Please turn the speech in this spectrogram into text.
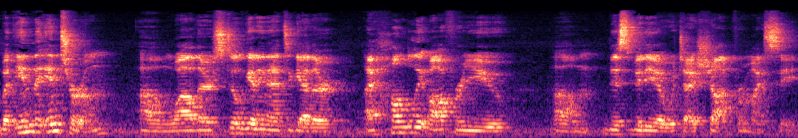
But in the interim, um, while they're still getting that together, I humbly offer you um, this video which I shot from my seat.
